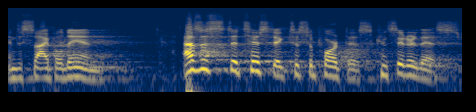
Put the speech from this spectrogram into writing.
and discipled in? As a statistic to support this, consider this.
